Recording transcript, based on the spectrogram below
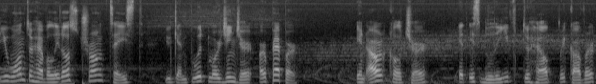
you want to have a little strong taste, you can put more ginger or pepper. In our culture, it is believed to help recover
